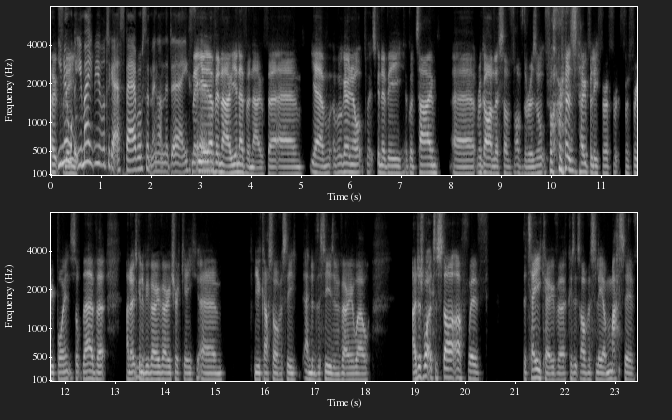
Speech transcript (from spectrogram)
Hopefully, You know what? You might be able to get a spare or something on the day. So- you never know. You never know. But um, yeah, we're going up. It's going to be a good time, uh, regardless of, of the result for us. Hopefully for, for for three points up there. But I know it's going to be very very tricky. Um, Newcastle obviously ended the season very well. I just wanted to start off with the takeover because it's obviously a massive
